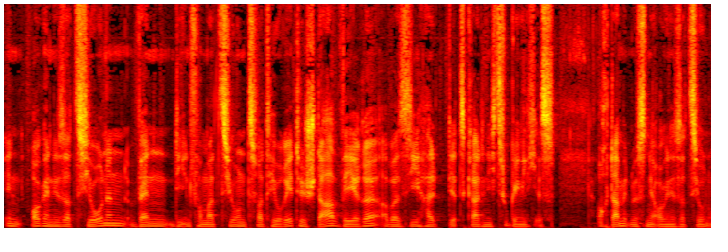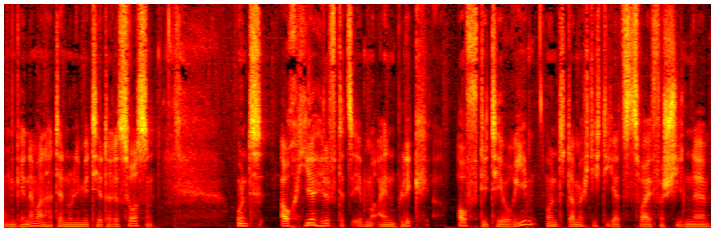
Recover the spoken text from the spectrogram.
in Organisationen, wenn die Information zwar theoretisch da wäre, aber sie halt jetzt gerade nicht zugänglich ist? Auch damit müssen ja Organisationen umgehen. Ne? Man hat ja nur limitierte Ressourcen. Und auch hier hilft jetzt eben ein Blick auf die Theorie und da möchte ich dir jetzt zwei verschiedene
